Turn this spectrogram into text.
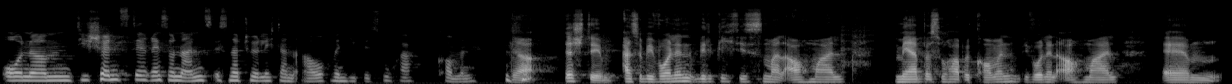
Und ähm, die schönste Resonanz ist natürlich dann auch, wenn die Besucher kommen. Ja, das stimmt. Also wir wollen wirklich dieses Mal auch mal mehr Besucher bekommen. Wir wollen auch mal ähm,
